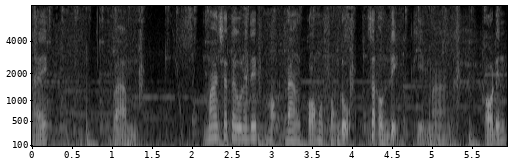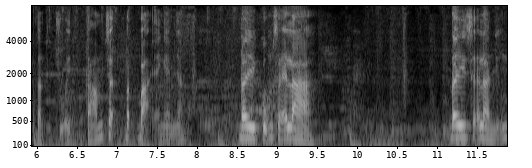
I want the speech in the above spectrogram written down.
Đấy. Và Manchester United họ đang có một phong độ rất ổn định khi mà có đến tận chuỗi 8 trận bất bại anh em nhé. Đây cũng sẽ là, đây sẽ là những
